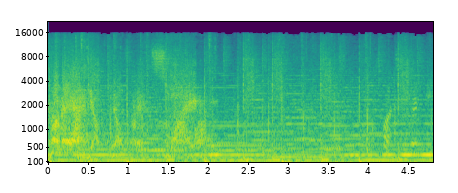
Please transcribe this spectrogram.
Come here, you filthy swine! Tricky.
